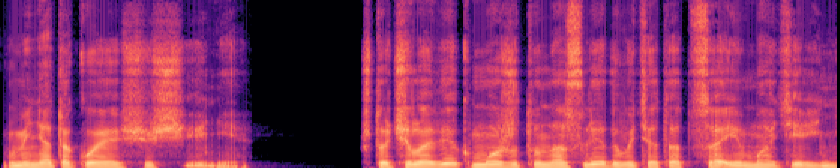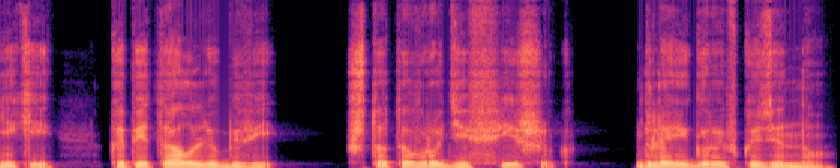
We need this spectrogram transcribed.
«У меня такое ощущение, что человек может унаследовать от отца и матери некий капитал любви, что-то вроде фишек для игры в казино.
